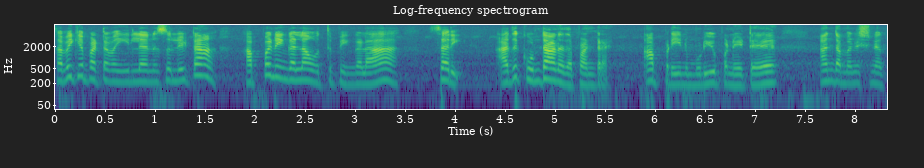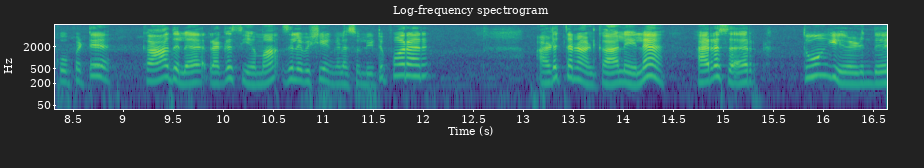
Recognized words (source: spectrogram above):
சபிக்கப்பட்டவன் இல்லைன்னு சொல்லிட்டான் அப்போ நீங்கள்லாம் ஒத்துப்பீங்களா? சரி அதுக்கு உண்டானதை பண்ணுறேன் அப்படின்னு முடிவு பண்ணிவிட்டு அந்த மனுஷனை கூப்பிட்டு காதில் ரகசியமாக சில விஷயங்களை சொல்லிட்டு போகிறாரு அடுத்த நாள் காலையில் அரசர் தூங்கி எழுந்து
